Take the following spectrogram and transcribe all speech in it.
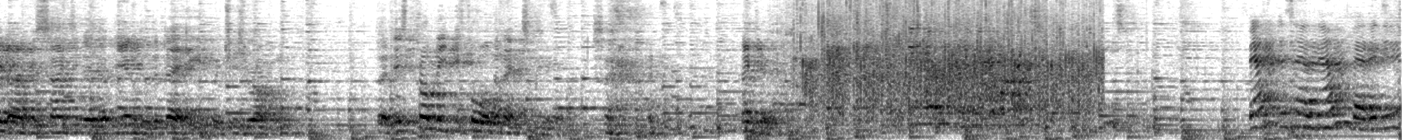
afraid I've recited it at the end of the day, which is wrong, but it's probably before the next meal. Thank you. Ben ezelden beridir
